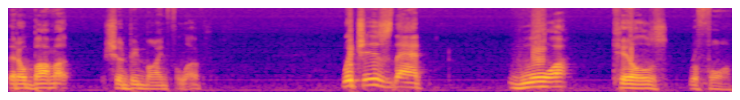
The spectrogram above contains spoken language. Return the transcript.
that Obama should be mindful of, which is that war kills reform.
